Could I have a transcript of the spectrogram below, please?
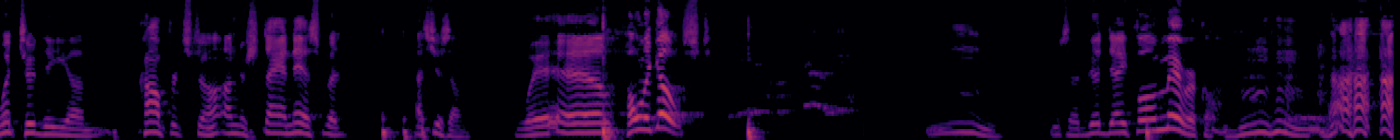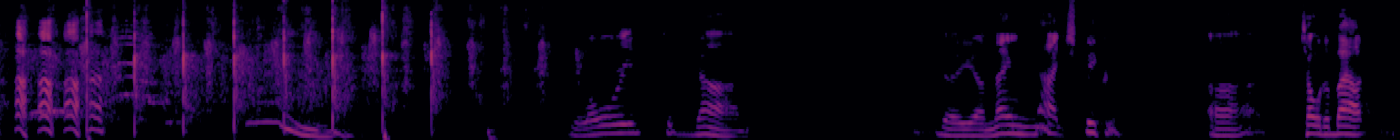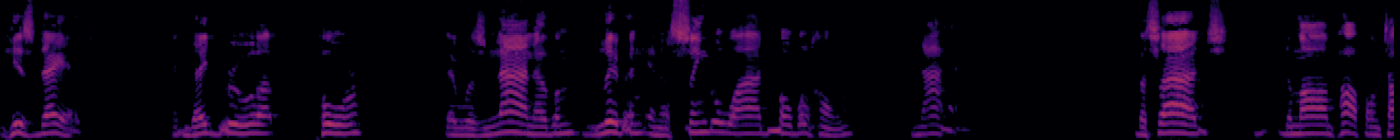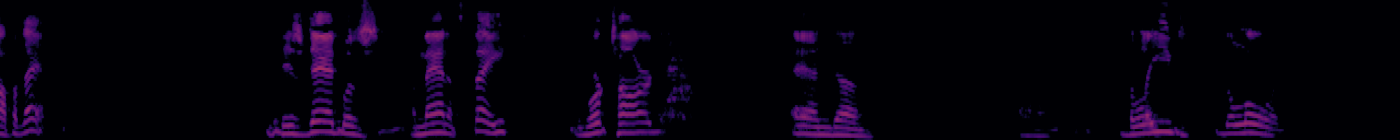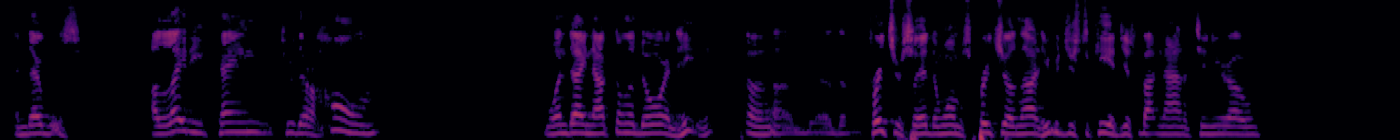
went to the um, conference to understand this, but that's just a, well, Holy Ghost. Mm, it's a good day for a miracle. Mm-hmm. Mm. Glory to God the uh, main night speaker uh, told about his dad, and they grew up poor. There was nine of them living in a single wide mobile home, nine. Besides the mom and pop on top of that. But his dad was a man of faith, worked hard, and uh, believed the Lord. And there was a lady came to their home one day, knocked on the door, and he, uh, the preacher said, the one was preacher the night, he was just a kid, just about nine or ten year old.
